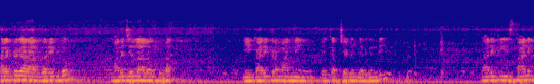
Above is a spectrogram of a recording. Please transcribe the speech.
కలెక్టర్ గారి ఆధ్వర్యంలో మన జిల్లాలో కూడా ఈ కార్యక్రమాన్ని టేకప్ చేయడం జరిగింది. దానికి స్థానిక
